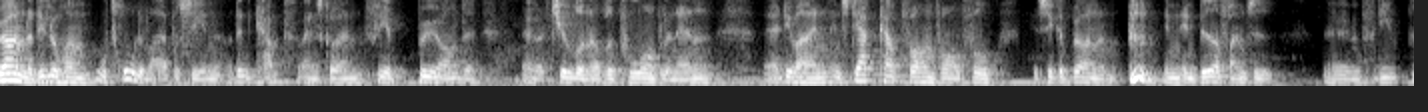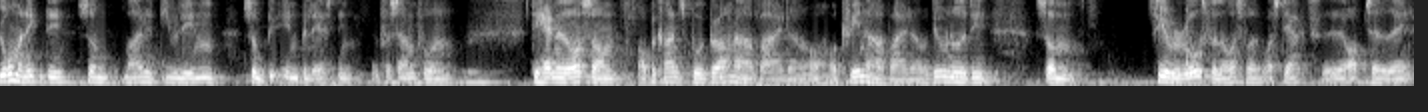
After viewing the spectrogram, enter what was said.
Børnene, det lå ham utrolig meget på scene, og den kamp, og han skrev han flere bøger om det, uh, Children of the Poor blandt andet, uh, det var en, en stærk kamp for ham for at få sikre børnene en, en bedre fremtid. Øh, uh, fordi gjorde man ikke det, så var det, de ville ende som en belastning for samfundet. Det handlede også om at begrænse både børnearbejder og, og kvindearbejder, og det var noget af det, som Theodore Roosevelt også var, var stærkt øh, optaget af.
